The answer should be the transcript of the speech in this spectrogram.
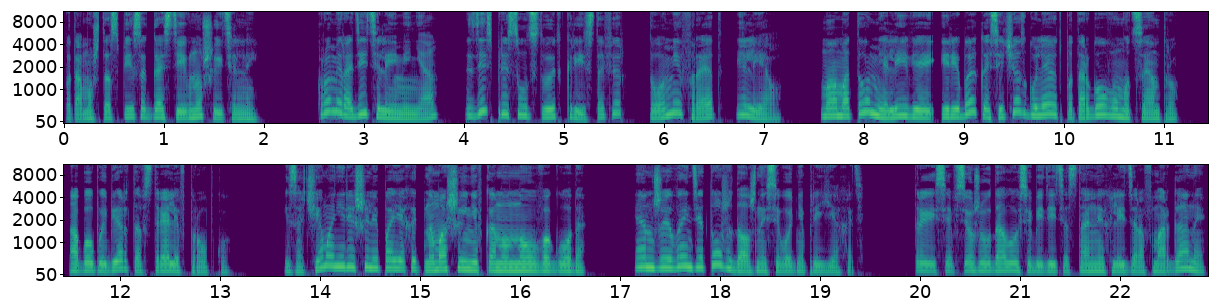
потому что список гостей внушительный. Кроме родителей и меня, здесь присутствуют Кристофер, Томми, Фред и Лео. Мама Томми, Ливия и Ребекка сейчас гуляют по торговому центру, а Боб и Берта встряли в пробку. И зачем они решили поехать на машине в канун Нового года? Энджи и Венди тоже должны сегодня приехать. Трейси все же удалось убедить остальных лидеров Морганы,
